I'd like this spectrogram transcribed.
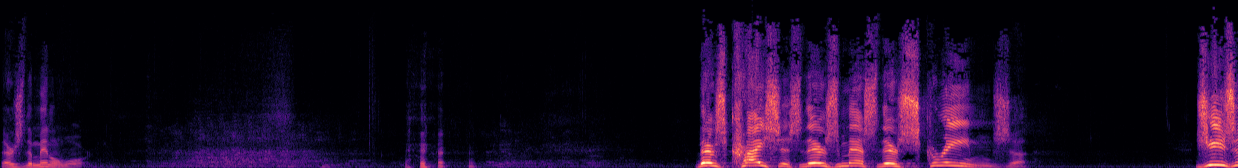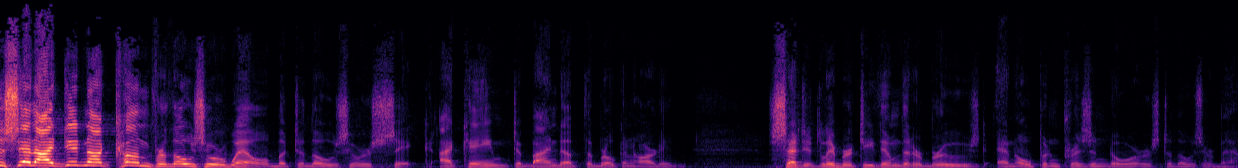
There's the mental ward. there's crisis, there's mess, there's screams. Jesus said, I did not come for those who are well, but to those who are sick. I came to bind up the brokenhearted, set at liberty them that are bruised, and open prison doors to those who are bound.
